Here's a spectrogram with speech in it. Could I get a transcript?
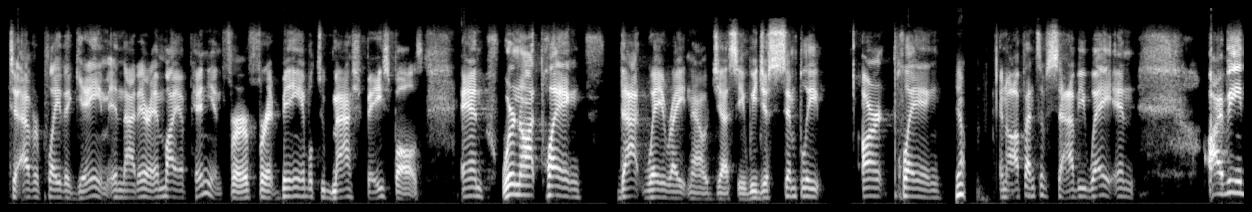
to ever play the game in that era, in my opinion, for for it being able to mash baseballs. And we're not playing that way right now, Jesse. We just simply aren't playing yep. an offensive savvy way. And I mean,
